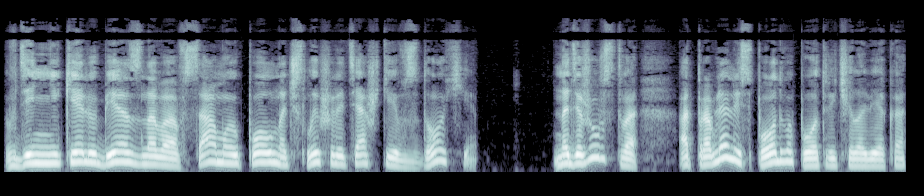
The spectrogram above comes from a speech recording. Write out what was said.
В деннике любезного в самую полночь слышали тяжкие вздохи. На дежурство отправлялись по два, по три человека.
